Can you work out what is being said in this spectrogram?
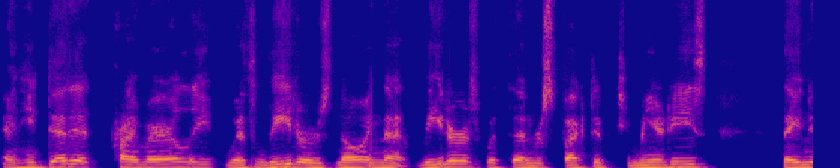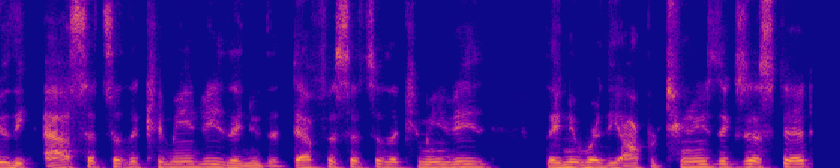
and he did it primarily with leaders, knowing that leaders within respective communities, they knew the assets of the community, they knew the deficits of the community, they knew where the opportunities existed.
